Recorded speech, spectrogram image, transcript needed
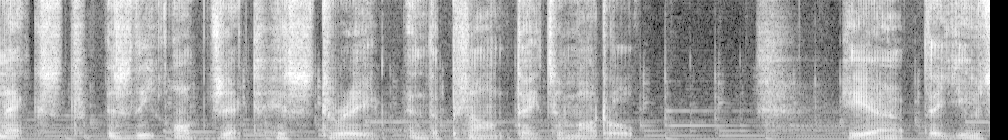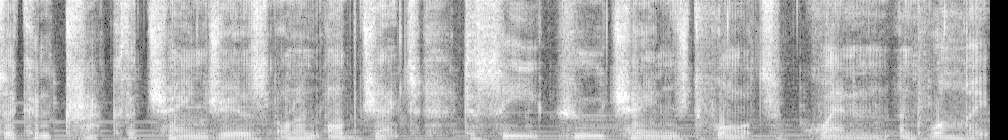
Next is the object history in the plant data model. Here, the user can track the changes on an object to see who changed what, when and why.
